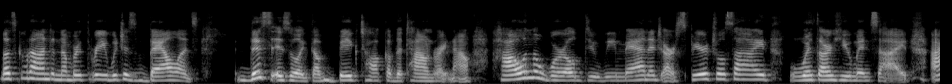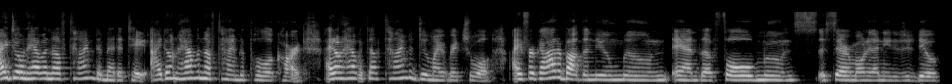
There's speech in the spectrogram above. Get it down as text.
let's go on to number three, which is balance this is like the big talk of the town right now. How in the world do we manage our spiritual side with our human side? I don't have enough time to meditate. I don't have enough time to pull a card. I don't have enough time to do my ritual. I forgot about the new moon and the full moon ceremony I needed to do.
